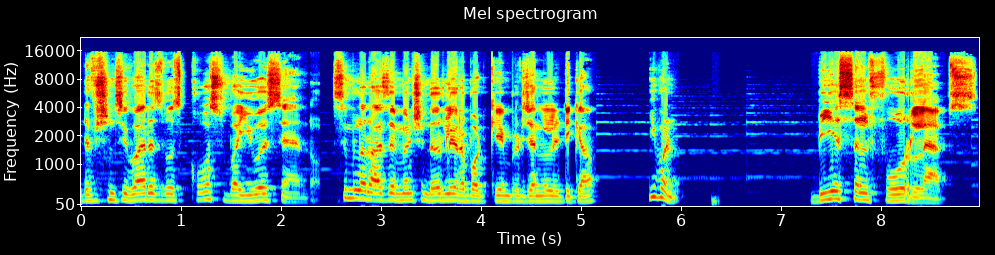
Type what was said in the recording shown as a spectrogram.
deficiency virus was caused by US and all. Similar as I mentioned earlier about Cambridge Analytica, even BSL 4 labs.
